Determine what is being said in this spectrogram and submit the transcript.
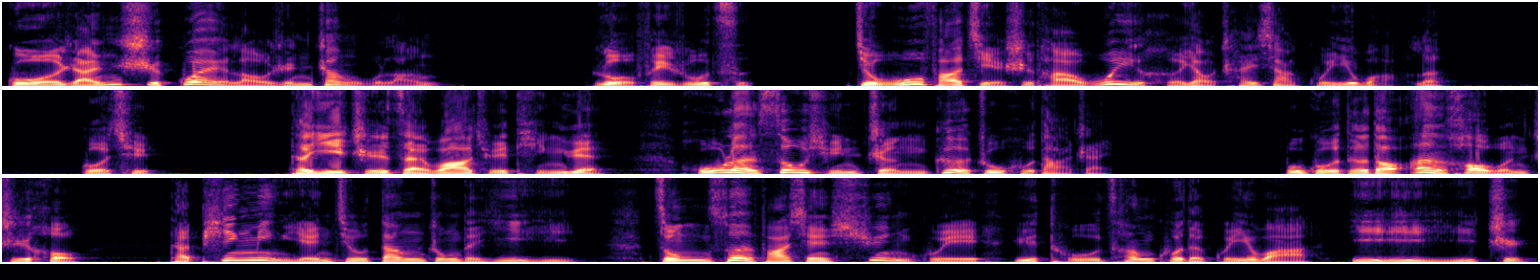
果然是怪老人丈五郎。若非如此，就无法解释他为何要拆下鬼瓦了。过去，他一直在挖掘庭院，胡乱搜寻整个朱户大宅。不过得到暗号文之后，他拼命研究当中的意义，总算发现训鬼与土仓库的鬼瓦意义一致。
